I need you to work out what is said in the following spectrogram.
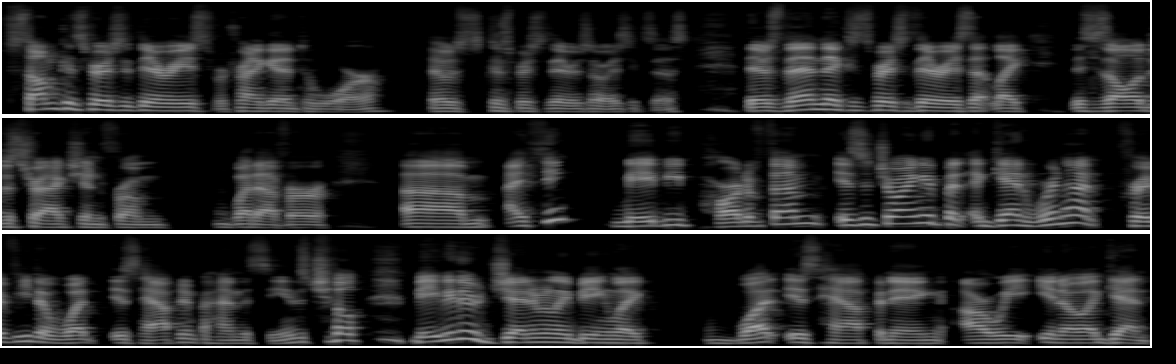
some conspiracy theories, we're trying to get into war. Those conspiracy theories always exist. There's then the conspiracy theories that like this is all a distraction from whatever. Um, I think maybe part of them is enjoying it, but again, we're not privy to what is happening behind the scenes. Jill, maybe they're genuinely being like, what is happening? Are we, you know, again,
